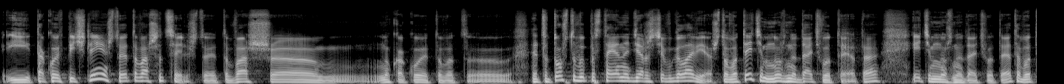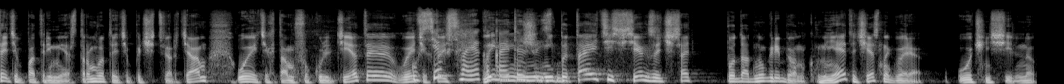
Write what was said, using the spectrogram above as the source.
И такое впечатление, что это ваша цель, что это ваш, э, ну, какое-то вот... Э, это то, что вы постоянно держите в голове, что вот этим нужно дать вот это, этим нужно дать вот это, вот этим по триместрам, вот эти по четвертям, у этих там факультеты, у этих... У всех своя какая-то жизнь. Вы не пытаетесь всех зачесать под одну гребенку. Меня это, честно говоря, очень сильно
